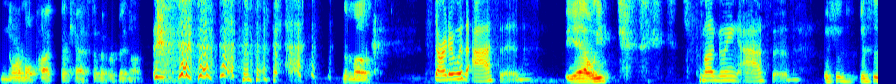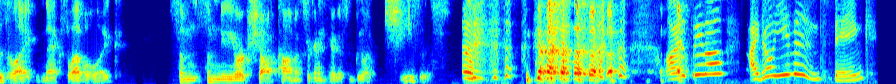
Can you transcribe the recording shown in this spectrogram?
normal podcast I've ever been on. The most. Started with acid. Yeah, we. Smuggling acid. This is this is like next level. Like some some New York shock comics are gonna hear this and be like, Jesus. Honestly though, I don't even think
